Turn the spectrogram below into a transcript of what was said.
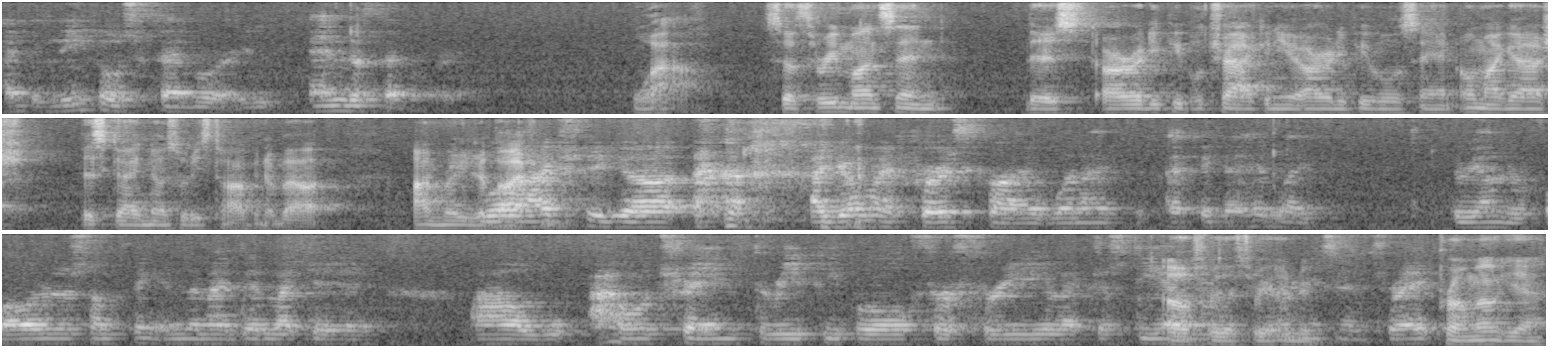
I believe it was February, end of February. Wow. So three months in, there's already people tracking you. Already people saying, "Oh my gosh, this guy knows what he's talking about. I'm ready to Well, I buy." From him. actually got, I got my first client when I, I think I had like 300 followers or something, and then I did like a, uh, I will train three people for free, like just DM Oh, for the 300. reasons, right? Promo, yeah.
